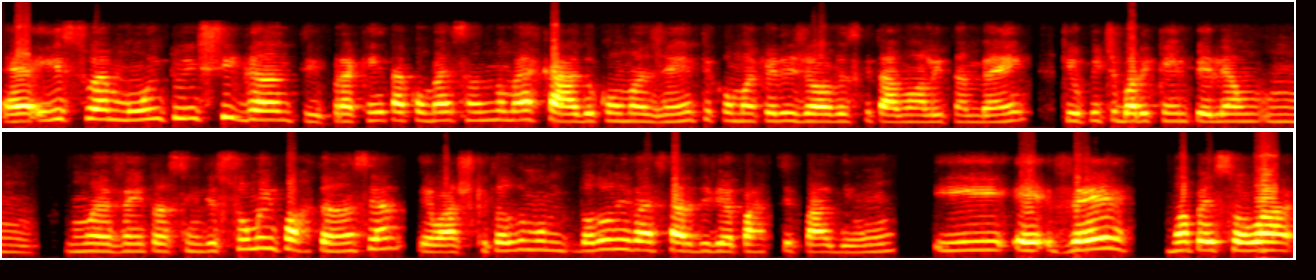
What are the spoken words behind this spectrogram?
é, isso é muito instigante para quem está começando no mercado, como a gente, como aqueles jovens que estavam ali também, que o Pit Body Camp ele é um, um, um, evento assim de suma importância. Eu acho que todo mundo, todo universitário devia participar de um e, e ver uma pessoa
